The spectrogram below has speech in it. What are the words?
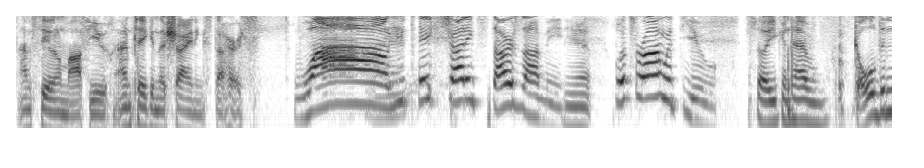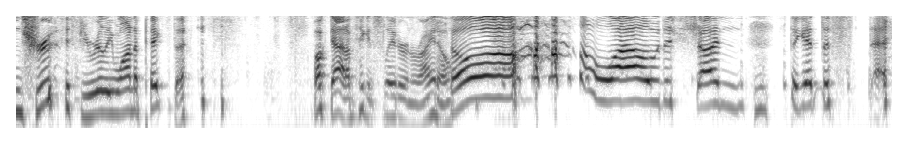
I'm stealing them off you. I'm taking the Shining Stars. Wow, you take Shining Stars on me. Yeah. What's wrong with you? So you can have Golden Truth if you really want to pick them. Fuck that, I'm taking Slater and Rhyno. Oh, wow, the shun to get the st-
